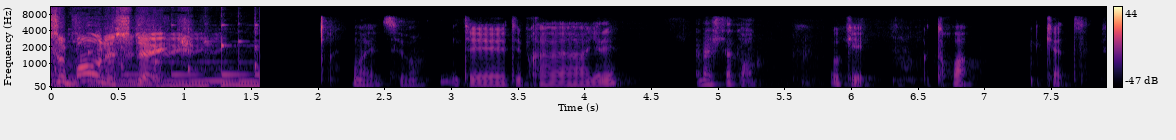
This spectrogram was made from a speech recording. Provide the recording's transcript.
Welcome to bonus stage. Ouais, c'est bon. T'es t'es prêt à y aller? Ah bah, je t'attends. Ok, 3, 4.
